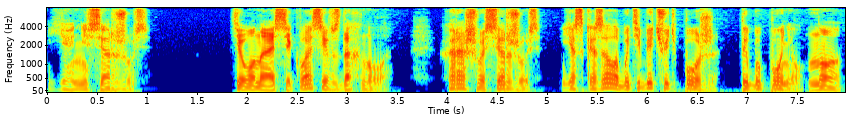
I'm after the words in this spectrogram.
«Я не сержусь». Теона осеклась и вздохнула. «Хорошо, сержусь. Я сказала бы тебе чуть позже, ты бы понял, но...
